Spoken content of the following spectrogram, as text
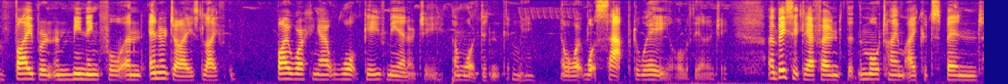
vibrant and meaningful and energized life by working out what gave me energy and what didn't give me, or what, what sapped away all of the energy. And basically, I found that the more time I could spend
